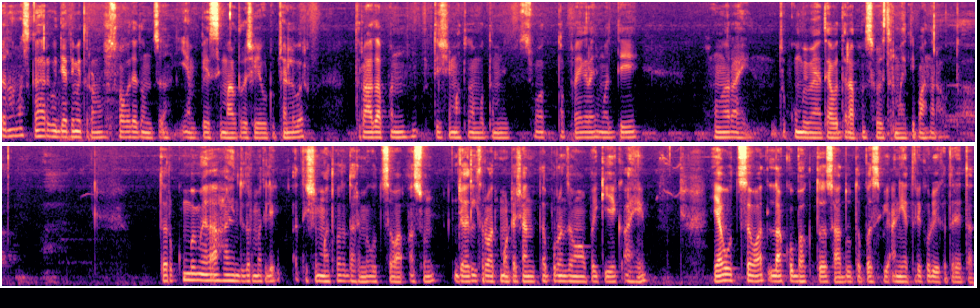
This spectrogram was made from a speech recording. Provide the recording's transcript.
तर नमस्कार विद्यार्थी मित्रांनो स्वागत आहे तुमचं एम पी एस सी मार्गदर्शक यूट्यूब चॅनलवर तर आज आपण अतिशय महत्त्वाचा मुद्दा म्हणजे स्वतः प्रयागराजमध्ये होणार आहे जो कुंभमेळा त्याबद्दल आपण सविस्तर माहिती पाहणार आहोत. तर कुंभमेळा हा हिंदू धर्मातील एक अतिशय महत्त्वाचा धार्मिक उत्सव असून जगातील सर्वात मोठ्या शांतपूर्ण जमावापैकी एक आहे. या उत्सवात लाखो भक्त साधू तपस्वी आणि यात्रेकरू एकत्र येतात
